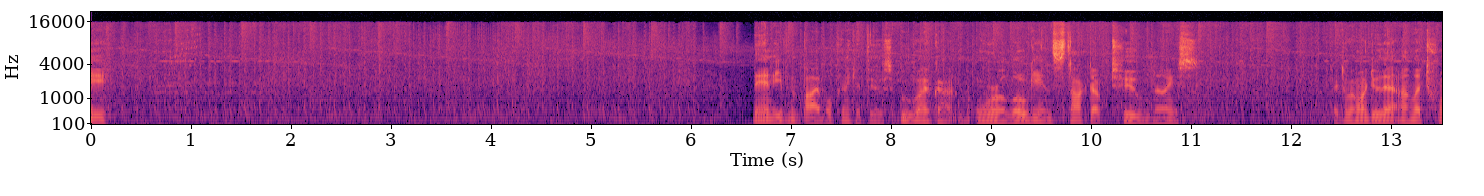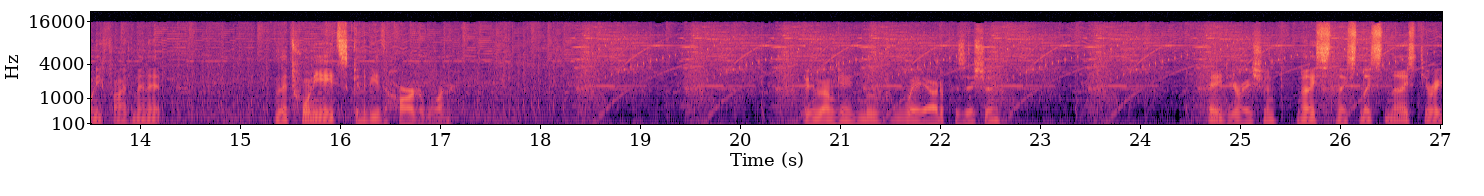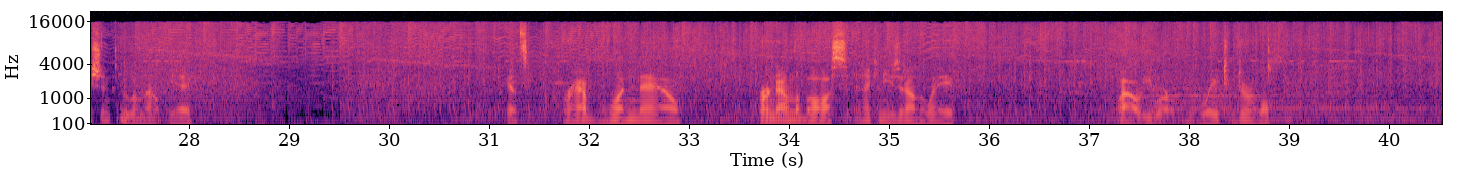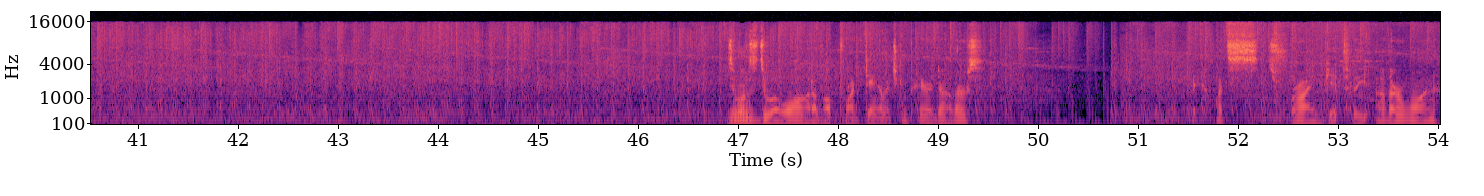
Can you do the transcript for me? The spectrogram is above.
Man, even Bible couldn't get through this. Ooh, I've got an Orologion stocked up too. Nice. Right, do I want to do that on the 25 minute? The 28's going to be the harder one. Ooh, I'm getting moved way out of position. Hey, duration. Nice, nice, nice, nice duration. Ooh, I'm out. yay. Yeah, let's grab one now. Burn down the boss, and I can use it on the wave. Wow, you are way too durable. These ones do a lot of upfront damage compared to others. Let's try and get to the other one.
